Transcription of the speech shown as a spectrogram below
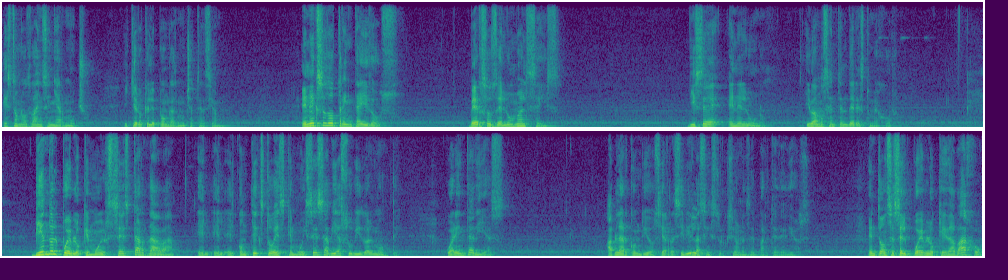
Esto nos va a enseñar mucho y quiero que le pongas mucha atención. En Éxodo 32, versos del 1 al 6, Dice en el 1, y vamos a entender esto mejor. Viendo el pueblo que Moisés tardaba, el, el, contexto es que Moisés había subido al monte 40 días a hablar con Dios y a recibir las instrucciones de parte de Dios. Entonces el pueblo queda abajo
